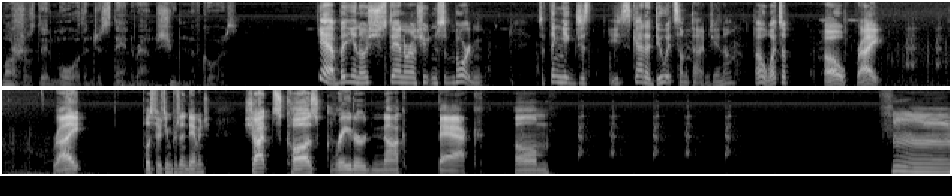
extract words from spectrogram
Marshals did more than just stand around shooting, of course. Yeah, but you know, standing around shooting is important. It's a thing you just you just gotta do it sometimes, you know. Oh, what's up? Oh, right, right. Plus fifteen percent damage. Shots cause greater knockback. Um. Hmm.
